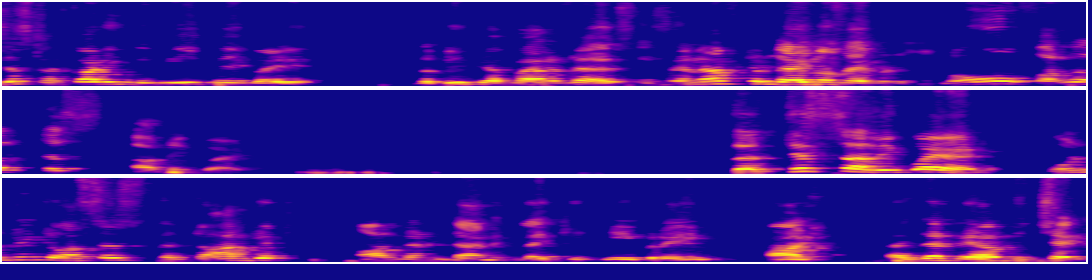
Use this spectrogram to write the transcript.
Just recording the BP by the BP apparatus is enough to diagnose hypertension. No further tests are required. The tests are required only to assess the target organ damage, like kidney, brain, heart, like that we have to check.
